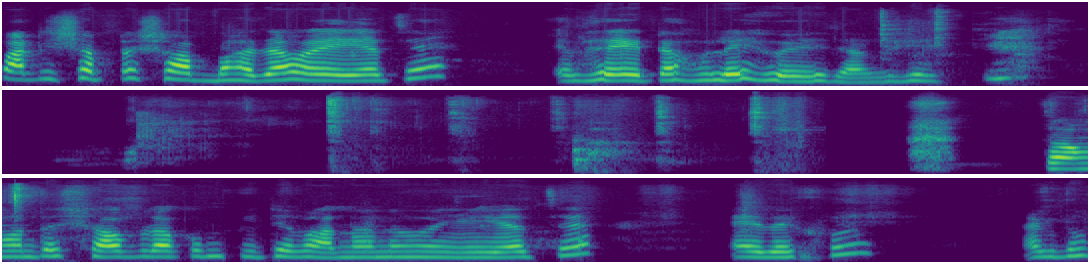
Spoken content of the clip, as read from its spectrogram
পাটিসাপটা সব ভাজা হয়ে গেছে, এবারে এটা হলেই হয়ে যাবে। তো আমাদের সব রকম পিঠে বানানো হয়ে গেছে। এই দেখুন, একদম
